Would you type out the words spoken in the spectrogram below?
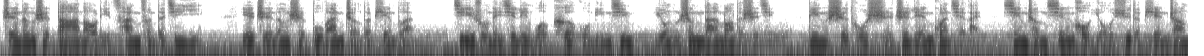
只能是大脑里残存的记忆。也只能是不完整的片段，记述那些令我刻骨铭心、永生难忘的事情，并试图使之连贯起来，形成先后有序的篇章。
